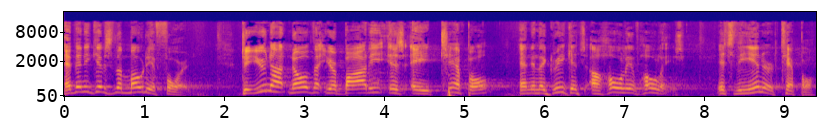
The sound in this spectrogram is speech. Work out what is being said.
and then he gives the motive for it. Do you not know that your body is a temple? And in the Greek, it's a holy of holies, it's the inner temple.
